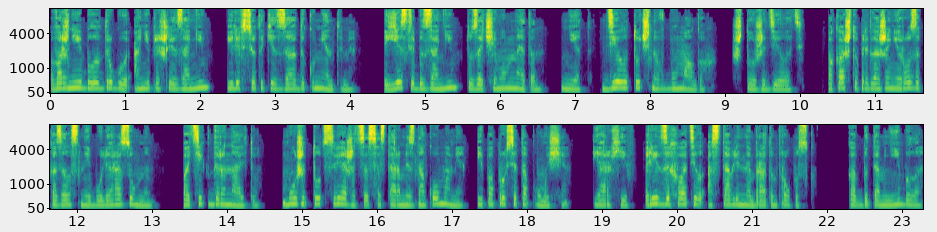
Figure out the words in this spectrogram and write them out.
Важнее было другое, они пришли за ним или все-таки за документами. Если бы за ним, то зачем им Нетан? Нет, дело точно в бумагах. Что же делать? Пока что предложение Розы казалось наиболее разумным. Пойти к Дернальту. Может, тот свяжется со старыми знакомыми и попросит о помощи и архив. Рид захватил оставленный братом пропуск. Как бы там ни было,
